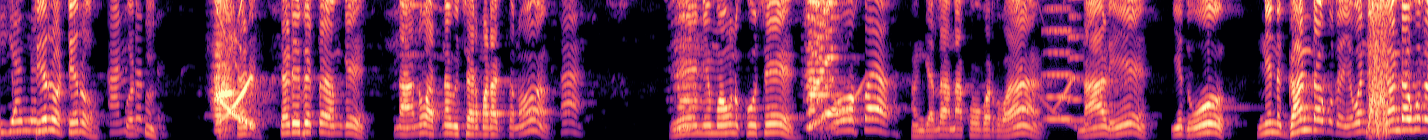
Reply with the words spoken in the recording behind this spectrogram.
ಈಗ ಹೆಂಗ್ ಟೇರೋ ಟೇರೋ ಅನ್ಸತ್ತೆ. ತಡಿ ತಡಿಬೇಕ ನಮ್ಗೆ. ನಾನು ಅದನ್ನ ವಿಚಾರ ಮಾಡಾಕ್ತಾನು. ಹಾ. ಏ ನಿಮ್ಮ ಅವನ ಕೂಸಿ. ಓಪ ಹಂಗೆಲ್ಲ ಅನ್ನಕ್ ಹೋಗ್ಬಾರ್ದವಾ? ನಾಳೆ ಇದು ನಿನ್ನ ಗಂಡ ಆಗುದ ಯಾವ ನಿನ್ನ ಗಂಡ ಆಗುದ?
